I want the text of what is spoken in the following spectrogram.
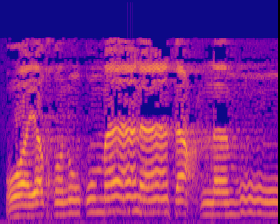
ويخلق ما لا تعلمون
